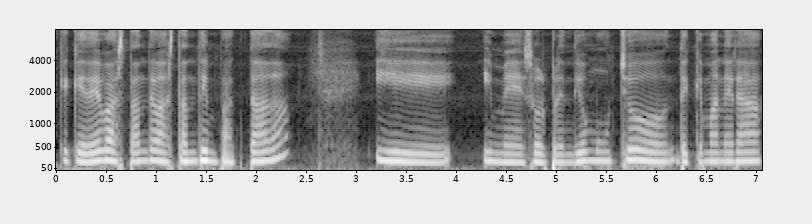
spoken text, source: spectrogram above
que quedé bastante, bastante impactada y, y me sorprendió mucho de qué manera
